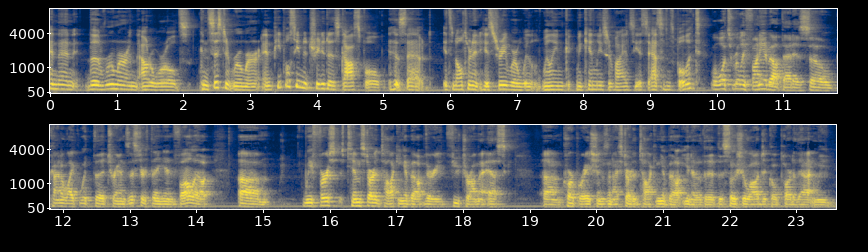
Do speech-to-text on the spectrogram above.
And then the rumor in the Outer Worlds, consistent rumor, and people seem to treat it as gospel, is that it's an alternate history where Will- William McKinley survives the assassin's bullet. Well, what's really funny about that is so kind of like with the transistor thing in Fallout, um, we first, Tim started talking about very Futurama esque um, corporations, and I started talking about, you know, the, the sociological part of that, and we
